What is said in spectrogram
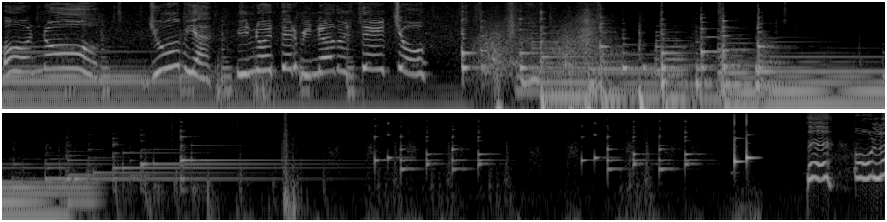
¡Oh, no! ¡Lluvia! ¡Y no he terminado el techo! Eh, ¿Hola?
